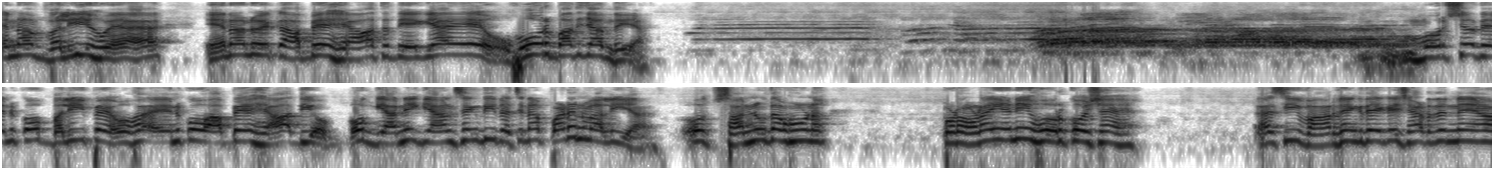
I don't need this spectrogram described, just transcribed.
ਇਹਨਾਂ ਬਲੀ ਹੋਇਆ ਹੈ, ਇਹਨਾਂ ਨੂੰ ਇੱਕ ਆਬੇ ਹਯਾਤ ਦੇ ਗਿਆ, ਇਹ ਹੋਰ ਵੱਧ ਜਾਂਦੇ ਆ। ਮੁਰਸ਼ਦ, ਇਨਕੋ ਬਲੀ ਭਇਓ ਹੈ ਇਨਕੋ ਆਪੇ ਹਿਆ ਦਿਓ। ਉਹ ਗਿਆਨੀ ਗਿਆਨ ਸਿੰਘ ਦੀ ਰਚਨਾ ਪੜਨ ਵਾਲੀ ਆ। ਉਹ ਸਾਨੂੰ ਤਾਂ ਹੁਣ ਪੜਾਉਣਾ ਹੀ ਨਹੀਂ ਹੋਰ ਕੁਛ ਹੈ। ਅਸੀਂ ਵਾਰਨਿੰਗ ਦੇ ਕੇ ਛੱਡ ਦਿੰਨੇ ਆ।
